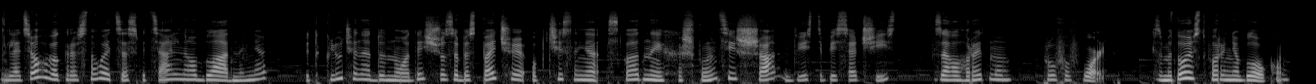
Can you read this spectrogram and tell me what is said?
Для цього використовується спеціальне обладнання, підключене до ноди, що забезпечує обчислення складних хеш-функцій SHA-256 за алгоритмом Proof of Work з метою створення блоку.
